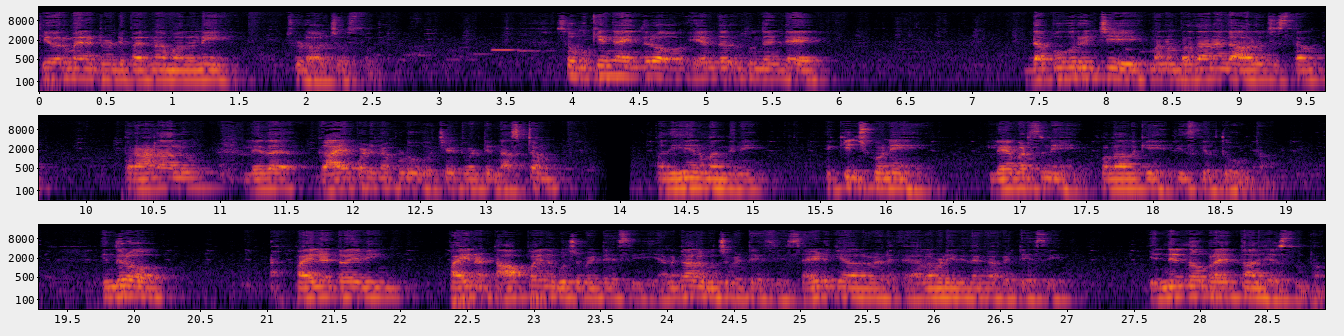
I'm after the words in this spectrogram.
తీవ్రమైనటువంటి పరిణామాలని చూడవలసి వస్తుంది. సో ముఖ్యంగా ఇందులో ఏం జరుగుతుందంటే డబ్బు గురించి మనం ప్రధానంగా ఆలోచిస్తాం. ప్రాణాలు లేదా గాయపడినప్పుడు వచ్చేటువంటి నష్టం పదిహేను మందిని ఎక్కించుకొని లేబర్స్ని పొలాలకి తీసుకెళ్తూ ఉంటాం. ఇందులో పైలట్ డ్రైవింగ్ పైన టాప్ పైన కూర్చోబెట్టేసి వెనకాల కూర్చోబెట్టేసి సైడ్కి ఎలబడే ఎలబడే విధంగా పెట్టేసి ఎన్నెన్నో ప్రయత్నాలు చేస్తుంటాం.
